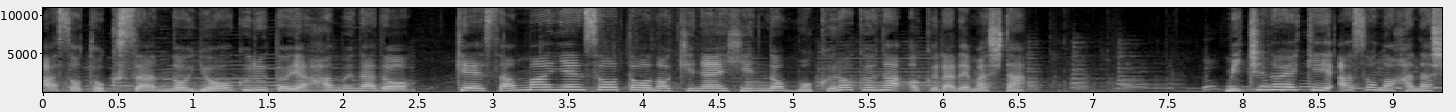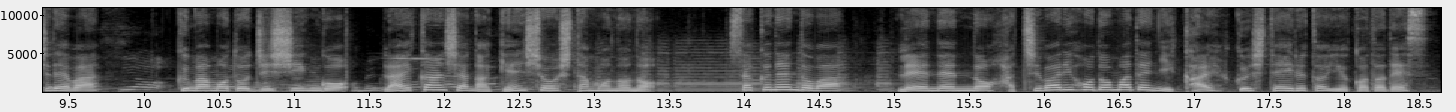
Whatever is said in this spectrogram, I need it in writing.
阿蘇特産のヨーグルトやハムなど、計3万円相当の記念品の目録が贈られました。道の駅阿蘇の話では、熊本地震後、来館者が減少したものの、昨年度は例年の8割ほどまでに回復しているということです。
